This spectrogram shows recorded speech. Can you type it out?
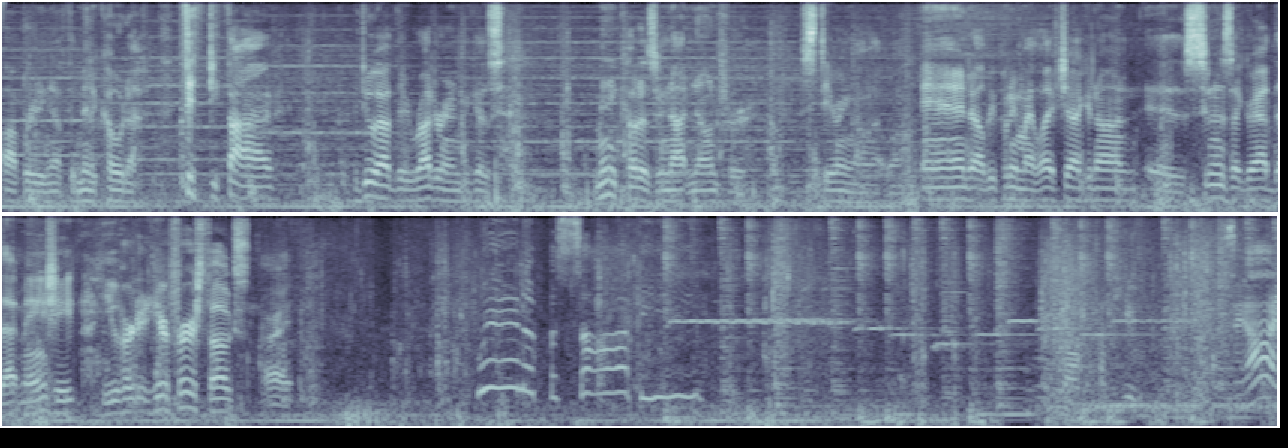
operating off the Minn Kota 55. We do have the rudder in because Minn Kotas are not known for steering all that well. And I'll be putting my life jacket on as soon as I grab that main sheet. You heard it here first, folks. All right. Winnipesaukee. Say hi.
